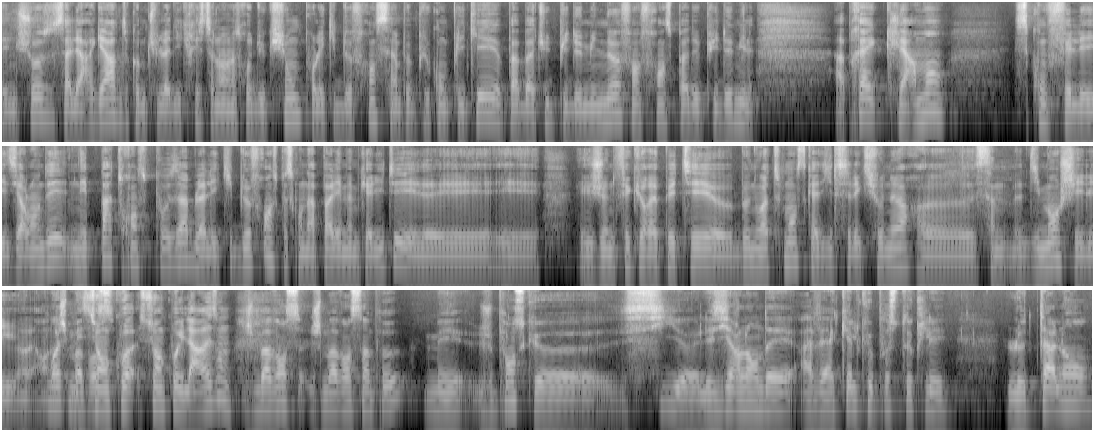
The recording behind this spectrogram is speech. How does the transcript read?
une chose. Ça les regarde, comme tu l'as dit, Christelle, en introduction. Pour l'équipe de France, c'est un peu plus compliqué. Pas battu depuis 2009, en France, pas depuis 2000. Après, clairement, ce qu'ont fait les Irlandais n'est pas transposable à l'équipe de France parce qu'on n'a pas les mêmes qualités. Et, je ne fais que répéter euh, benoîtement ce qu'a dit le sélectionneur euh, dimanche. Et euh, Moi, je m'avance. En quoi, en quoi il a raison. Je m'avance, je m'avance un peu, mais je pense que si les Irlandais avaient à quelques postes clés le talent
